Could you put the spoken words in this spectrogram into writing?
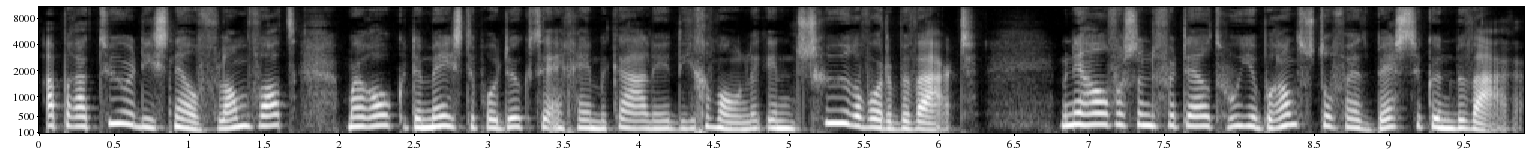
apparatuur die snel vlam vat, maar ook de meeste producten en chemicaliën die gewoonlijk in schuren worden bewaard. Meneer Halversen vertelt hoe je brandstoffen het beste kunt bewaren.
